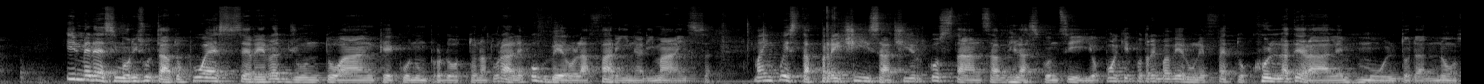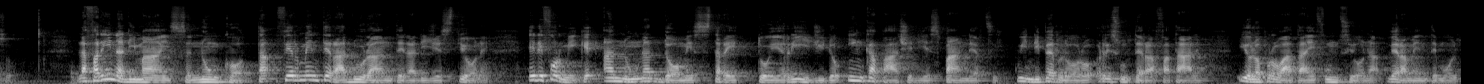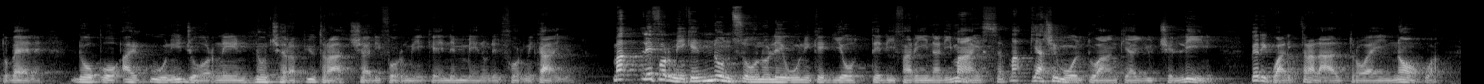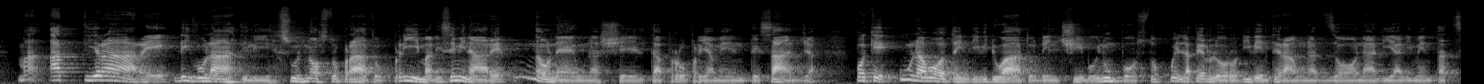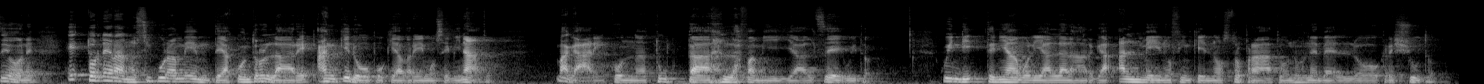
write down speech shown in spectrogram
Il medesimo risultato può essere raggiunto anche con un prodotto naturale, ovvero la farina di mais ma in questa precisa circostanza ve la sconsiglio, poiché potrebbe avere un effetto collaterale molto dannoso. La farina di mais non cotta fermenterà durante la digestione e le formiche hanno un addome stretto e rigido, incapace di espandersi, quindi per loro risulterà fatale. Io l'ho provata e funziona veramente molto bene. Dopo alcuni giorni non c'era più traccia di formiche nemmeno del formicaio. Ma le formiche non sono le uniche ghiotte di farina di mais, ma piace molto anche agli uccellini, per i quali tra l'altro è innocua. Ma attirare dei volatili sul nostro prato prima di seminare non è una scelta propriamente saggia, poiché una volta individuato del cibo in un posto, quella per loro diventerà una zona di alimentazione e torneranno sicuramente a controllare anche dopo che avremo seminato magari con tutta la famiglia al seguito. Quindi teniamoli alla larga, almeno finché il nostro prato non è bello cresciuto.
